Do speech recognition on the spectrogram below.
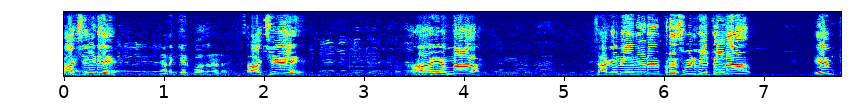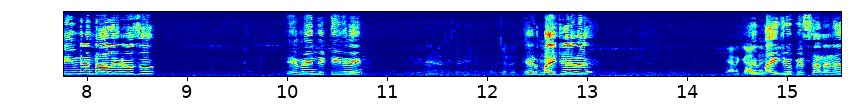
సాక్షి ఏడి? సాక్షి? ఏమ్మా? జగన్ ఏనాడు ప్రెస్ మీట్ పెట్టాడా? ఏం టీవీ నైన్ రాలే ఈరోజు? ఏమైంది టీవీ నైన్? ఏడు మైక్ లేదు? మైక్ చూపిస్తానా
